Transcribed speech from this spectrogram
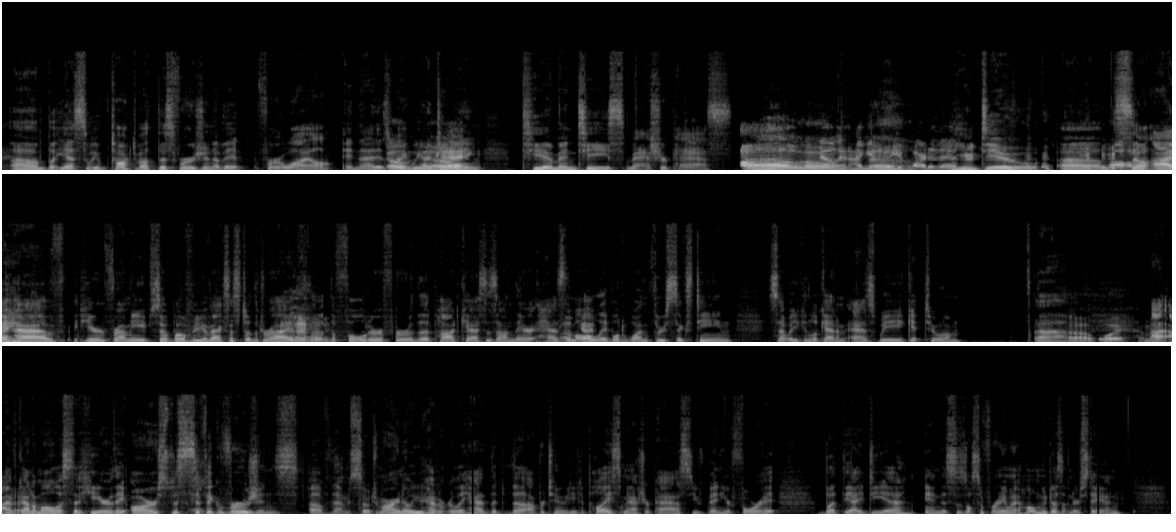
Um, but yes, we've talked about this version of it for a while, and that is Oh, right. We are doing TMNT Smasher Pass. Oh, Oh, no! And I get to be a part of this. You do. Um, Oh, so I have here in front of me. So both of you have access to the drive. The, the folder for the podcast is on there. It has them Okay. all labeled one through sixteen, so that way you can look at them as we get to them. Um, Oh boy, have I, I've got them all listed here. They are specific versions of them. So, Jarmar, I know you haven't really had the, the opportunity to play Smash or Pass. You've been here for it. But the idea, and this is also for anyone at home who doesn't understand,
